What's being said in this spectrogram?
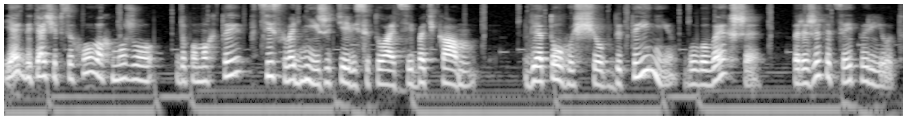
Я, як дитячий психолог, можу допомогти в цій складній життєвій ситуації батькам для того, щоб дитині було легше пережити цей період,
